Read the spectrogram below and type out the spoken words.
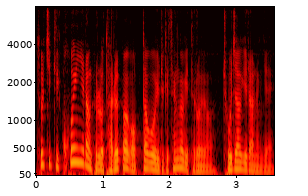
솔직히 코인이랑 별로 다를 바가 없다고 이렇게 생각이 들어요. 조작이라는 게.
